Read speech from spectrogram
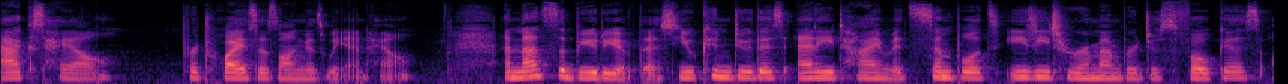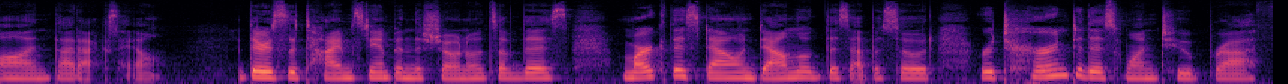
exhale for twice as long as we inhale. And that's the beauty of this. You can do this anytime. It's simple, it's easy to remember. Just focus on that exhale. There's the timestamp in the show notes of this. Mark this down, download this episode, return to this one two breath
